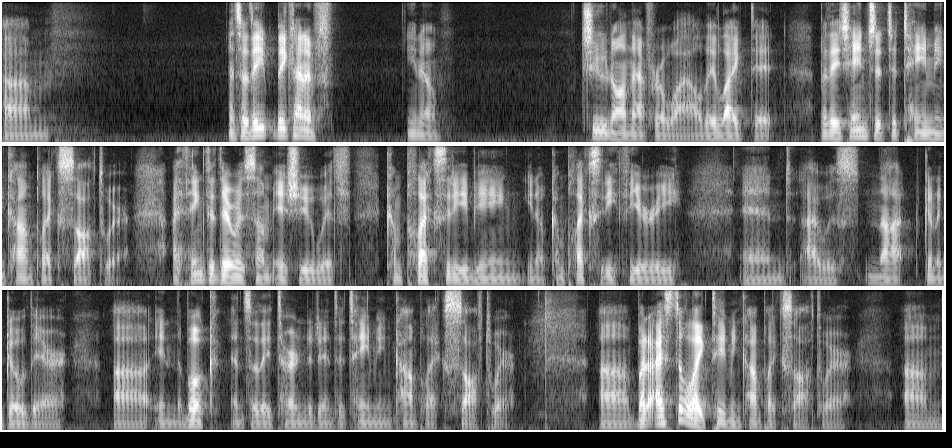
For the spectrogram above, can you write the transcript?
Um, and so they, they kind of, you know, chewed on that for a while. They liked it, but they changed it to taming complex software. I think that there was some issue with complexity being, you know, complexity theory, and I was not going to go there uh, in the book. And so they turned it into taming complex software. Uh, but I still like taming complex software. Um,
